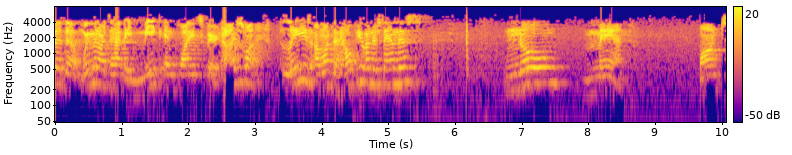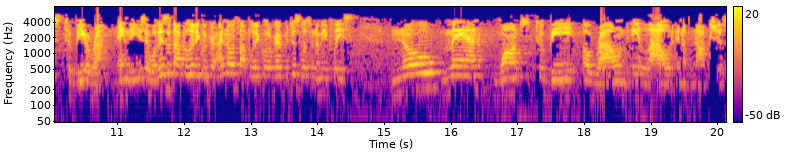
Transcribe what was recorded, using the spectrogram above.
said that women are to have a meek and quiet spirit. Now I just want, ladies, I want to help you understand this. No man wants to be around. And you say, well, this is not politically correct. I know it's not politically correct, but just listen to me, please. No man wants to be around a loud and obnoxious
